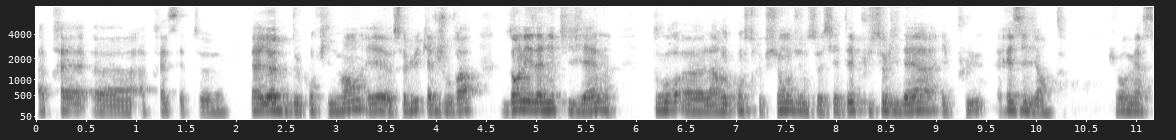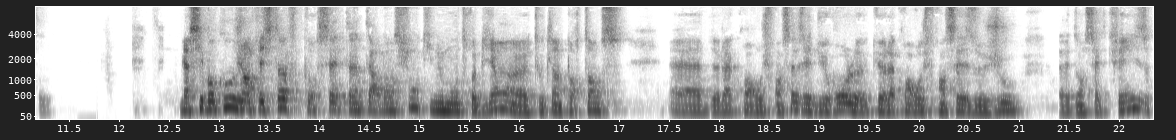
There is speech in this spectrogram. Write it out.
après, cette période de confinement et celui qu'elle jouera dans les années qui viennent pour euh, la reconstruction d'une société plus solidaire et plus résiliente. Je vous remercie. Merci beaucoup Jean-Christophe pour cette intervention qui nous montre bien euh, toute l'importance euh, de la Croix-Rouge française et du rôle que la Croix-Rouge française joue dans cette crise.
